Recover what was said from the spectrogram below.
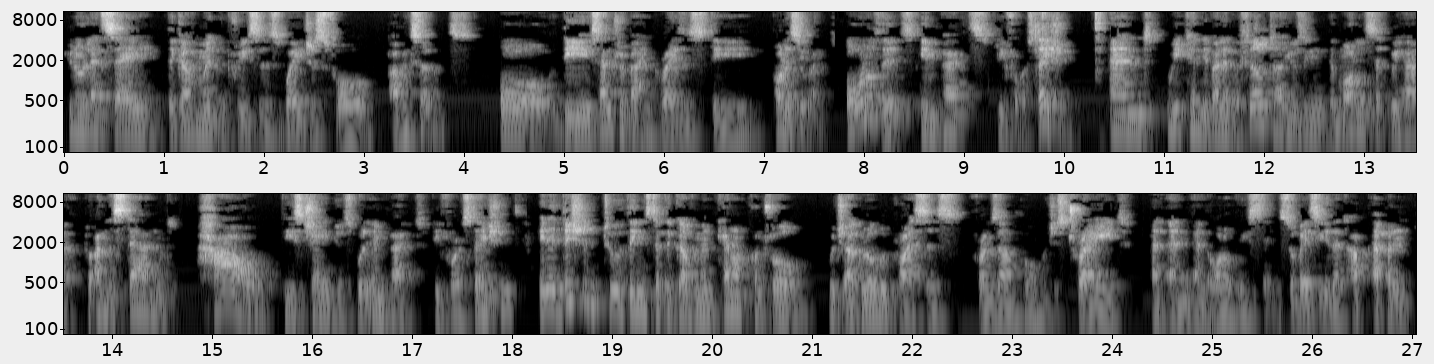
you know, let's say the government increases wages for public servants or the central bank raises the policy rate. All of this impacts deforestation. And we can develop a filter using the models that we have to understand how these changes will impact deforestation, in addition to things that the government cannot control, which are global prices, for example, which is trade, and, and, and all of these things. So basically that ha- happen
